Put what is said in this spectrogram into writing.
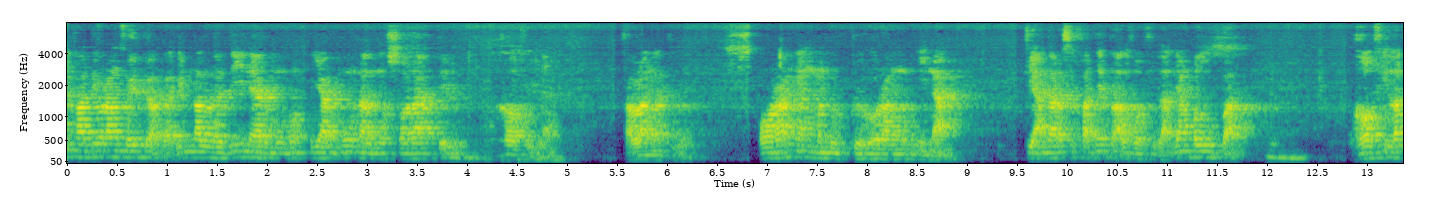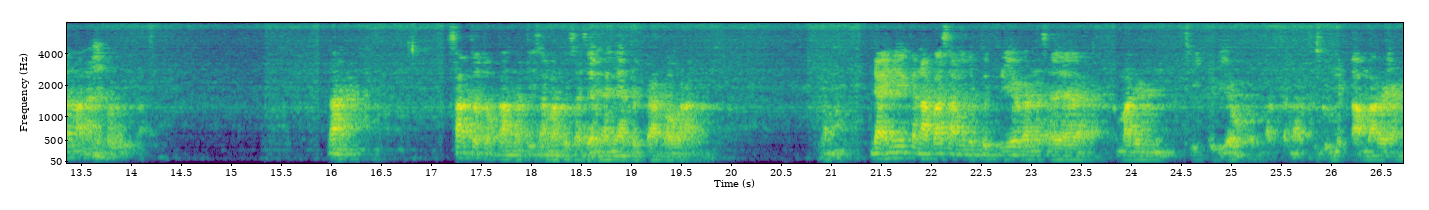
nyifati orang apa? Innal ladzina yarmunal musolatin khafilah. Saya lagi. Orang yang menuduh orang mukminah di antara sifatnya itu al-ghafilat, yang pelupa. Ghafilat maknanya pelupa. Nah, saya cocokkan tadi sama Gus saja hanya beberapa orang. Nah ini kenapa saya menyebut beliau karena saya kemarin di beliau karena di Tamar yang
